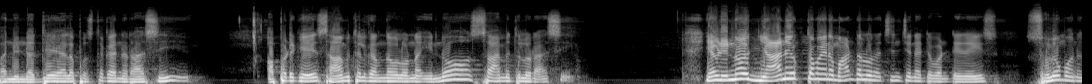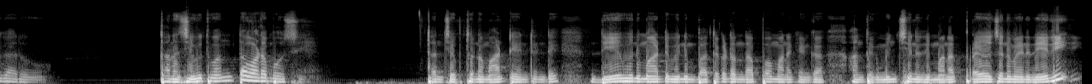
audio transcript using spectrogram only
పన్నెండు అధ్యాయాల పుస్తకాన్ని రాసి అప్పటికే సామెతల గ్రంథంలో ఉన్న ఎన్నో సామెతలు రాసి ఏమైనా ఎన్నో జ్ఞానయుక్తమైన మాటలు రచించినటువంటి సులోమోను గారు తన జీవితం అంతా వడబోసి తను చెప్తున్న మాట ఏంటంటే దేవుని మాట విని బతకడం తప్ప మనకి ఇంకా అంతకు మించినది మన ప్రయోజనమైనది ఏది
